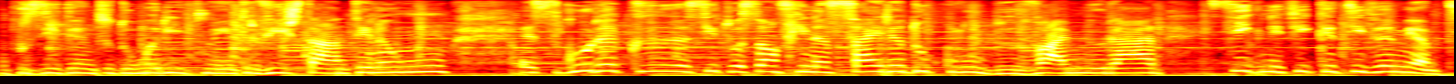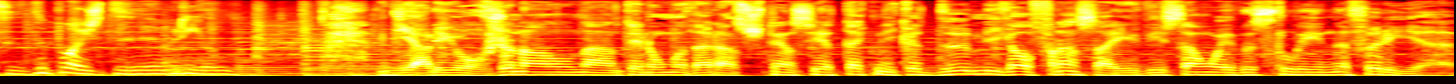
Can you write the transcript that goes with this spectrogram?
O Presidente do Marítimo, em entrevista à Antena 1, assegura que a situação financeira do clube vai melhorar significativamente depois de abril. Diário Regional na Antena 1 Madeira, assistência técnica de Miguel França, a edição é de Celina Faria.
